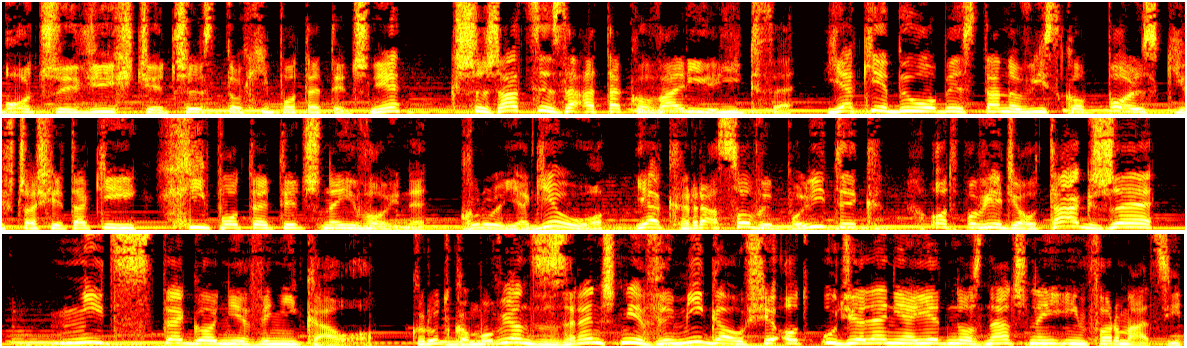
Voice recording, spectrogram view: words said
oczywiście czysto hipotetycznie, krzyżacy zaatakowali Litwę? Jakie byłoby stanowisko Polski w czasie takiej hipotetycznej wojny? Król Jagiełło, jak rasowy polityk, odpowiedział tak, że nic z tego nie wynikało. Krótko mówiąc, zręcznie wymigał się od udzielenia jednoznacznej informacji.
